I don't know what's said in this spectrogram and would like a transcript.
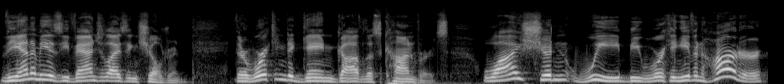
The enemy is evangelizing children. They're working to gain godless converts. Why shouldn't we be working even harder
